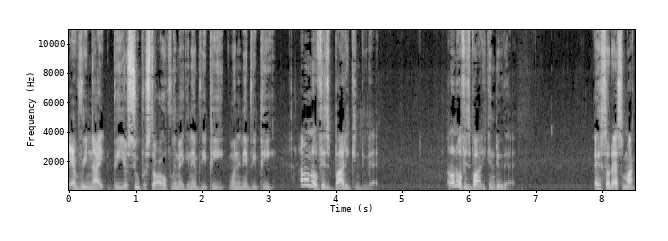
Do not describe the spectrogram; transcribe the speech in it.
every night, be your superstar, hopefully make an MVP, win an MVP. I don't know if his body can do that. I don't know if his body can do that. And so that's my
